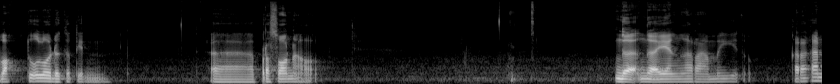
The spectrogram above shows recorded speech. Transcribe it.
waktu lo deketin uh, personal. Nggak nggak yang rame gitu. Karena kan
